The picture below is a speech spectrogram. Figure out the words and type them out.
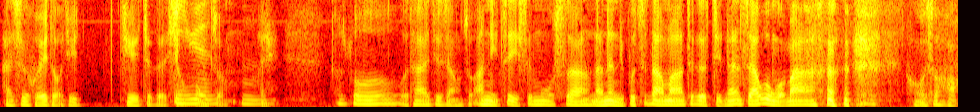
还是回头去接这个小工作？哎，他说我太太就讲说啊，你自己是牧师啊，难道你不知道吗？这个简单事要问我吗？我说好，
